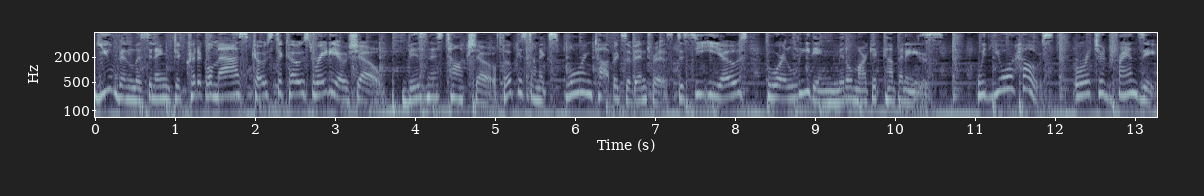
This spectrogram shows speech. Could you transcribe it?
You've been listening to Critical Mass Coast to Coast Radio Show, business talk show focused on exploring topics of interest to CEOs who are leading middle market companies. With your host, Richard Franzi.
